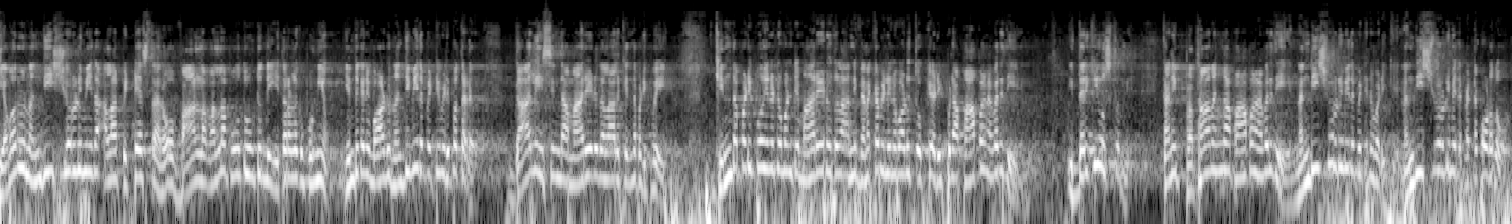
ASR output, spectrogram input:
ఎవరు నందీశ్వరుడి మీద అలా పెట్టేస్తారో వాళ్ళ వల్ల పోతూ ఉంటుంది ఇతరులకు పుణ్యం. ఎందుకని వాడు నంది మీద పెట్టి వెళ్ళిపోతాడు గాలి వేసింది ఆ మారేడు దళాలు కింద పడిపోయి. కింద పడిపోయినటువంటి మారేడు దళాన్ని వెనక వెళ్ళిన వాడు తొక్కాడు. ఇప్పుడు ఆ పాపం ఎవరిది? ఇద్దరికీ వస్తుంది. కానీ ప్రధానంగా పాపం ఎవరిది? నందీశ్వరుడి మీద పెట్టిన వాడికి. నందీశ్వరుడి మీద పెట్టకూడదు.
